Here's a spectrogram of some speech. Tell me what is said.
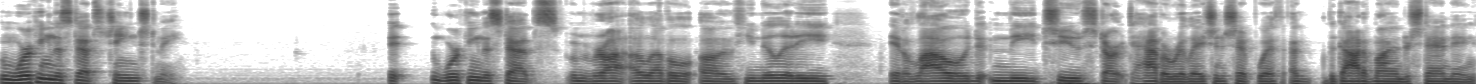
working the steps changed me. It working the steps brought a level of humility. It allowed me to start to have a relationship with a, the God of my understanding,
